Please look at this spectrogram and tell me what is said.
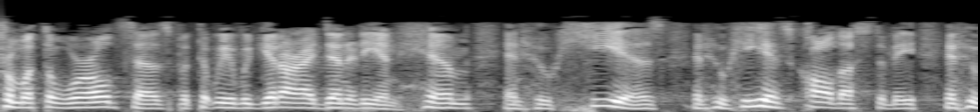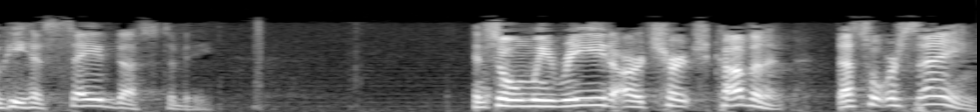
from what the world says, but that we would get our identity in Him and who He is, and who He has called us to be, and who He has saved us to be. And so, when we read our church covenant, that's what we're saying.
